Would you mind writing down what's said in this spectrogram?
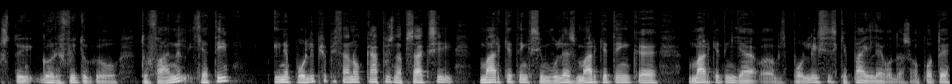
στην κορυφή του, του funnel, γιατί είναι πολύ πιο πιθανό κάποιος να ψάξει marketing, συμβουλές marketing, ε, marketing για ε, πωλήσεις και πάει λέγοντας. Οπότε,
